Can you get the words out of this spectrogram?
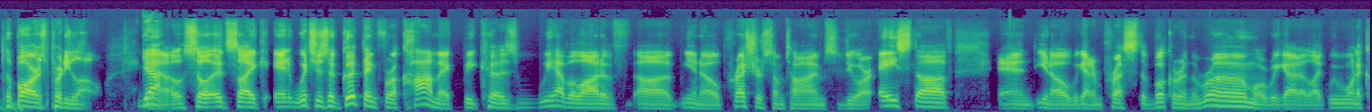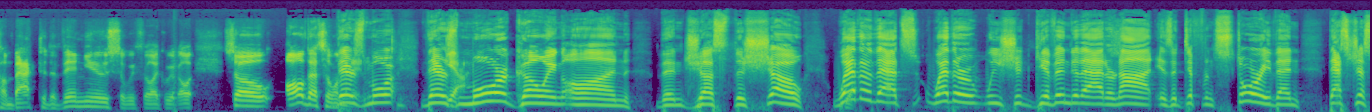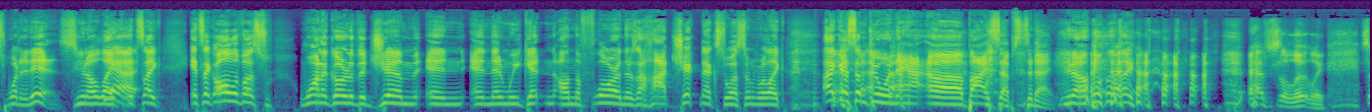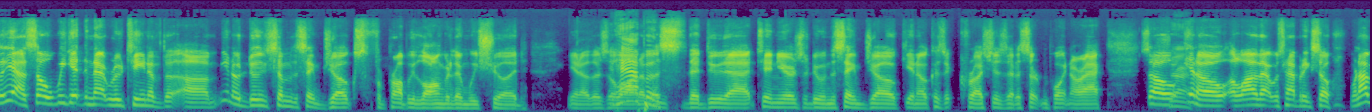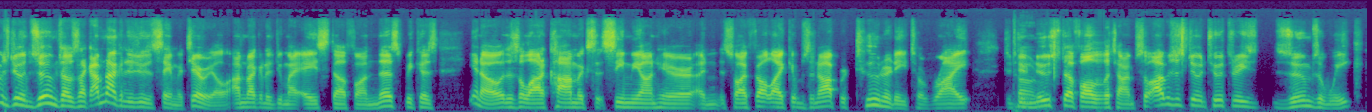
the bar is pretty low. Yeah. You know? So it's like, and which is a good thing for a comic because we have a lot of, uh, you know, pressure sometimes to do our A stuff. And, you know, we got to impress the booker in the room or we got to like, we want to come back to the venue. So we feel like we, all so all that's eliminated. There's more there's Yeah. more going on than just the show. Whether that's whether we should give into that or not is a different story than that's just what it is. You know, like Yeah. it's like it's like all of us want to go to the gym and and then we get on the floor and there's a hot chick next to us and we're like, I guess I'm doing uh, biceps today. You know, like, Absolutely. So yeah, so we get in that routine of the um, you know, doing some of the same jokes for probably longer than we should. You know, there's a It lot of us that do that. 10 years of doing the same joke, you know, because it crushes at a certain point in our act. So, Sure. you know, a lot of that was happening. So when I was doing Zooms, I was like, I'm not going to do the same material. I'm not going to do my A stuff on this because, you know, there's a lot of comics that see me on here. And so I felt like it was an opportunity to write, to do new stuff all the time. So I was just doing two or three Zooms a week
